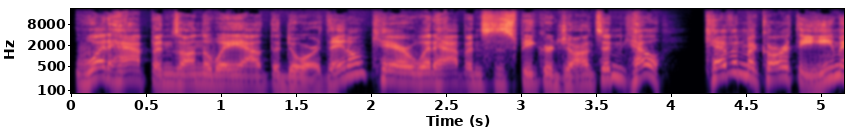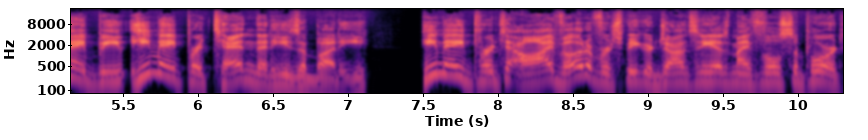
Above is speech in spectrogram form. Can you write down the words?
what happens on the way out the door. They don't care what happens to Speaker Johnson. Hell, Kevin McCarthy, he may be he may pretend that he's a buddy. He may pretend, oh, I voted for Speaker Johnson. He has my full support.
